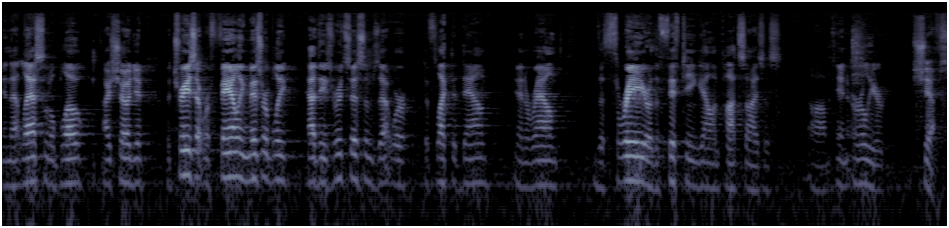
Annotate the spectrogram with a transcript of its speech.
in that last little blow I showed you. The trees that were failing miserably had these root systems that were deflected down and around the 3 or the 15 gallon pot sizes um, in earlier shifts.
